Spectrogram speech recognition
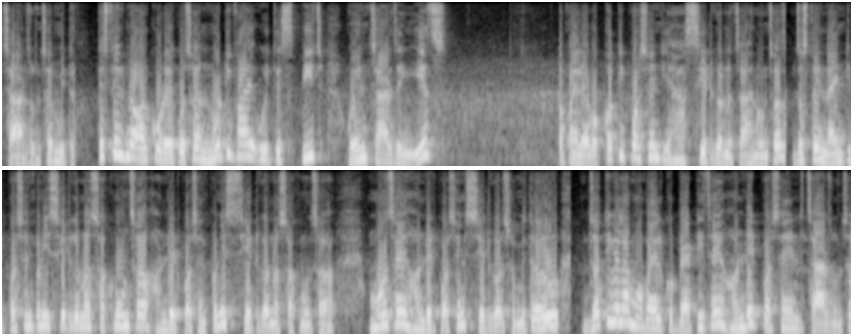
चार्ज हुन्छ मित्र। त्यस्तै गरिकन अर्को रहेको छ notify with speech when charging is तपाईँले अब कति पर्सेन्ट यहाँ सेट गर्न चाहनुहुन्छ? जस्तै नाइन्टी पर्सेन्ट पनि सेट गर्न सक्नुहुन्छ हन्ड्रेड पर्सेन्ट पनि सेट गर्न सक्नुहुन्छ। म चाहिँ हन्ड्रेड पर्सेन्ट सेट गर्छु। मित्रहरू जति बेला मोबाइलको ब्याट्री चाहिँ हन्ड्रेड पर्सेन्ट चार्ज हुन्छ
